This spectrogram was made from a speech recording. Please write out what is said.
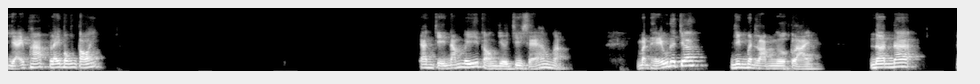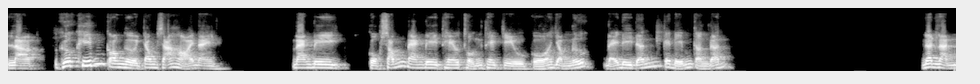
giải pháp lấy bóng tối. Các anh chị nắm ý toàn vừa chia sẻ không ạ? Mình hiểu đó chứ, nhưng mình làm ngược lại. Nên đó là rất hiếm con người trong xã hội này đang đi, cuộc sống đang đi theo thuận theo chiều của dòng nước để đi đến cái điểm cần đến nên là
